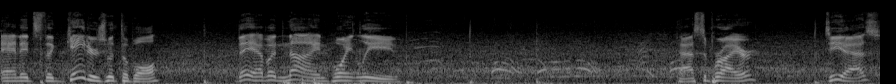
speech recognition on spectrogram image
And it's the Gators with the ball. They have a nine-point lead. Pass to Pryor. Diaz.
